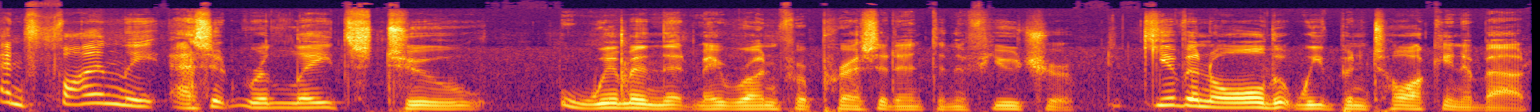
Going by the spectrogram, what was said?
And finally, as it relates to women that may run for president in the future, given all that we've been talking about,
